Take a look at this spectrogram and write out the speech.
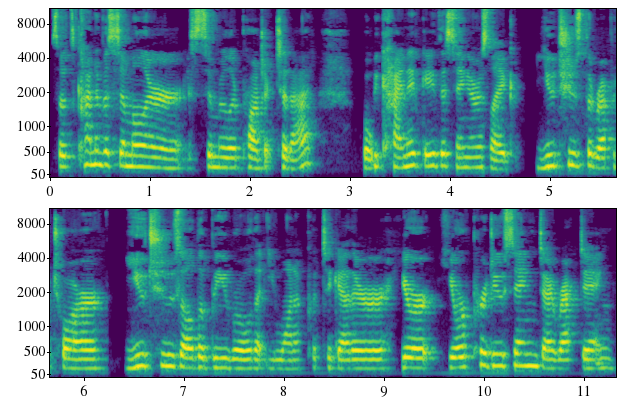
So it's kind of a similar, similar project to that. But we kind of gave the singers like, you choose the repertoire, You choose all the B-roll that you want to put together. You're you're producing, directing,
